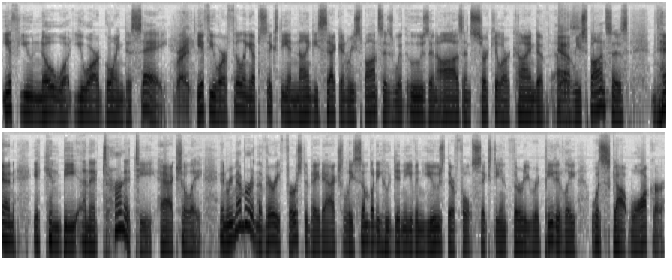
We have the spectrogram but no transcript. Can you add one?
if you know what you are going to say. Right. If you are filling up 60 and 90 second responses with oohs and ahs and circular kind of uh, Yes. responses, then it can be an eternity, actually. And remember in the very first debate, actually, somebody who didn't even use their full 60 and 30 repeatedly was Scott Walker,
